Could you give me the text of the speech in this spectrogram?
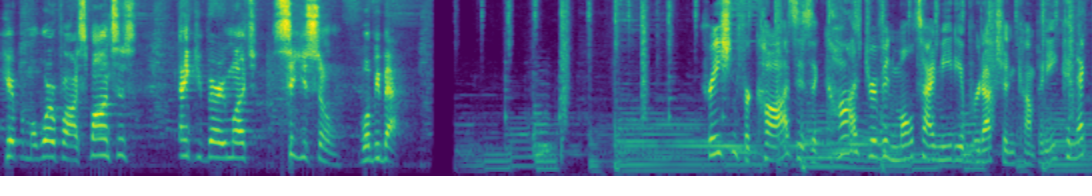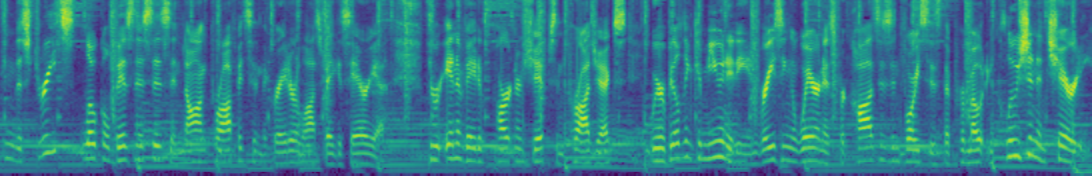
Hear from a word for our sponsors. Thank you very much. See you soon. We'll be back. Creation for Cause is a cause driven multimedia production company connecting the streets, local businesses, and nonprofits in the greater Las Vegas area. Through innovative partnerships and projects, we are building community and raising awareness for causes and voices that promote inclusion and charity.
